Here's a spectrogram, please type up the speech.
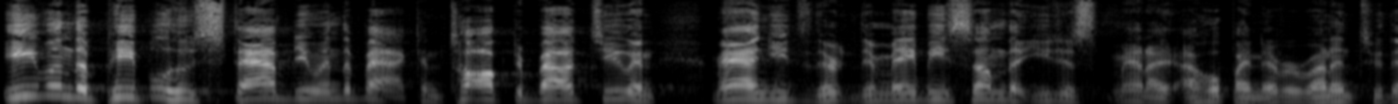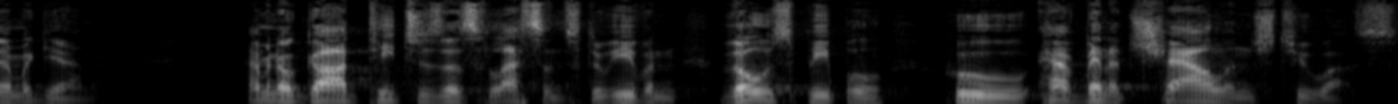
even the people who stabbed you in the back and talked about you, and man, you, there, there may be some that you just, man, I, I hope I never run into them again. I mean, know God teaches us lessons through even those people who have been a challenge to us.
